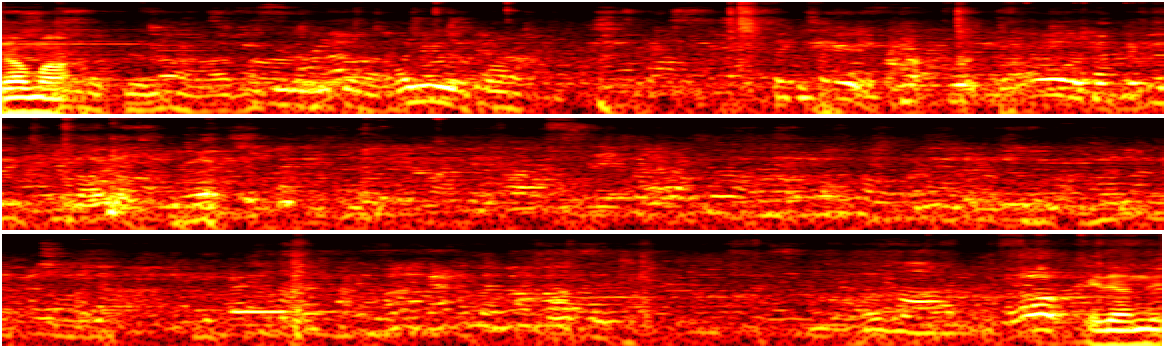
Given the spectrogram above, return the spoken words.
ஜோமா இது வந்து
